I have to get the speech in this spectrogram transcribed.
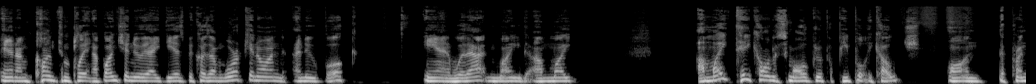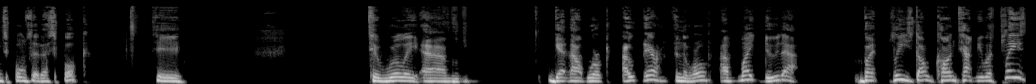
and I'm contemplating a bunch of new ideas because I'm working on a new book and with that in mind, I might I might take on a small group of people to coach on the principles of this book to to really um, get that work out there in the world. I might do that. But please don't contact me with, please,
